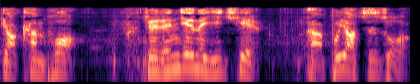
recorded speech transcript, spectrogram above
要看破，对人间的一切啊，不要执着，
